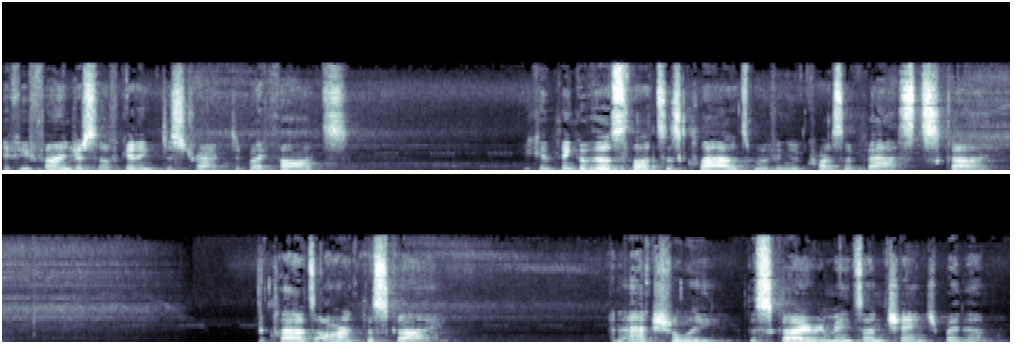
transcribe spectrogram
If you find yourself getting distracted by thoughts, you can think of those thoughts as clouds moving across a vast sky. The clouds aren't the sky, and actually, the sky remains unchanged by them,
